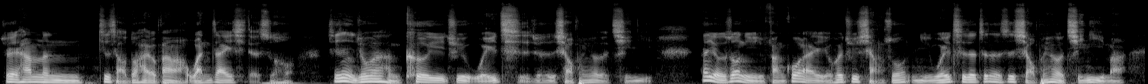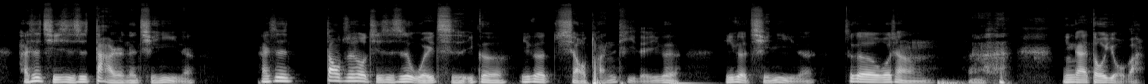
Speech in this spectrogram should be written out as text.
所以他们至少都还有办法玩在一起的时候，其实你就会很刻意去维持就是小朋友的情谊，那有时候你反过来也会去想说，你维持的真的是小朋友的情谊吗？还是其实是大人的情谊呢？还是到最后其实是维持一个一个小团体的一个一个情谊呢？这个我想啊，应该都有吧？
